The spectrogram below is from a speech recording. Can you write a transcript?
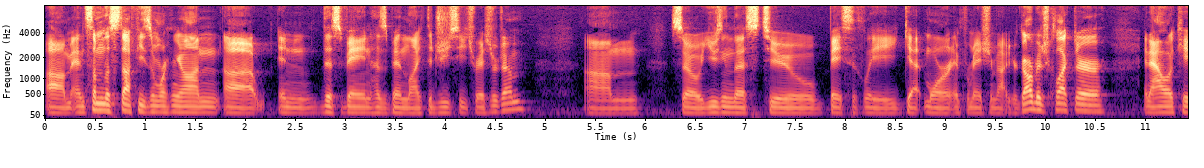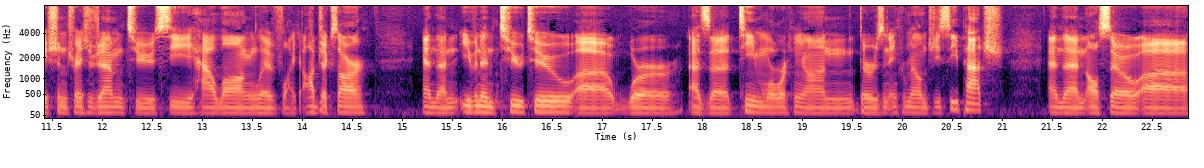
Um, and some of the stuff he's been working on uh, in this vein has been like the GC tracer gem. Um, so using this to basically get more information about your garbage collector, an allocation tracer gem to see how long live like objects are. And then even in 2.2, uh, we're, as a team, we're working on, there's an incremental GC patch. And then also, uh,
